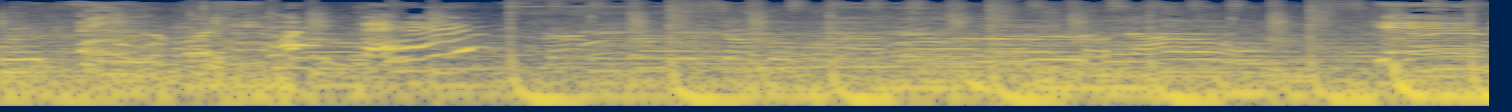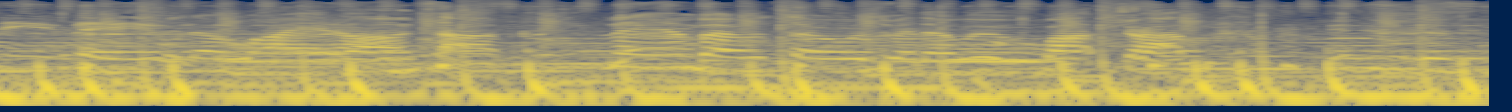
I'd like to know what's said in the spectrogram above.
Was like this? Skinny babe with a white on top. Lambo toes with a woo wop drop.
